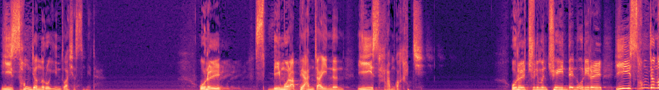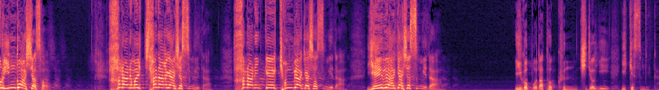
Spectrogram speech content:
이 성전으로 인도하셨습니다. 오늘 미문 앞에 앉아 있는 이 사람과 같이 오늘 주님은 죄인된 우리를 이 성전으로 인도하셔서 하나님을 찬양하게 하셨습니다. 하나님께 경배하게 하셨습니다. 예배하게 하셨습니다. 이것보다 더 큰 기적이 있겠습니까?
